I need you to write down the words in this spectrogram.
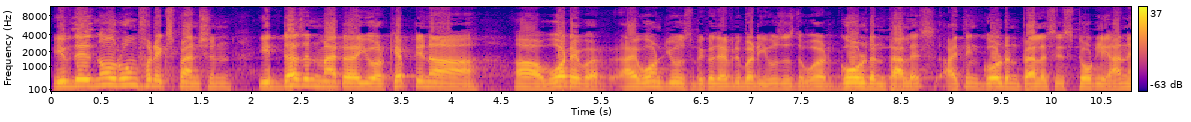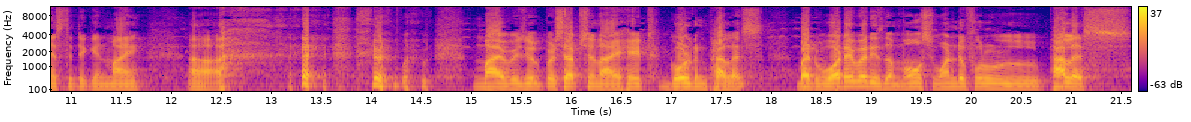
If there is no room for expansion, it doesn't matter you are kept in a whatever, I won't use because everybody uses the word golden palace. I think golden palace is totally unesthetic in my uh my visual perception, I hate golden palace. But whatever is the most wonderful palace,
